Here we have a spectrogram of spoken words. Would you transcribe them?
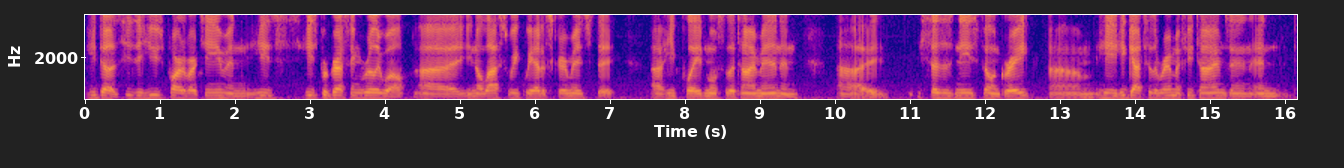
He does. He's a huge part of our team, and he's he's progressing really well. Uh, you know, last week we had a scrimmage that uh, he played most of the time in, and uh, he says his knee's feeling great. Um, he, he got to the rim a few times and, and,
